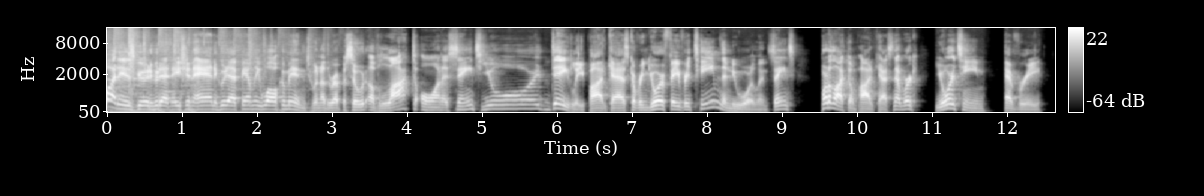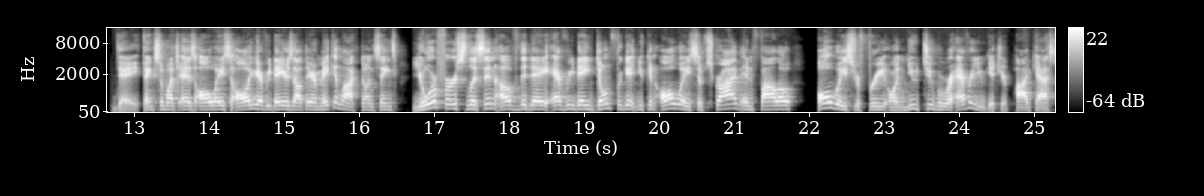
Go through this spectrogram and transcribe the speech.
What is good, Who Dat Nation and Who Dat family? Welcome in to another episode of Locked On Saints, your daily podcast covering your favorite team, the New Orleans Saints, part of Locked On Podcast Network, your team every day. Thanks so much, as always, to all you everydayers out there making Locked On Saints your first listen of the day every day. Don't forget, you can always subscribe and follow, always for free on YouTube or wherever you get your podcasts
